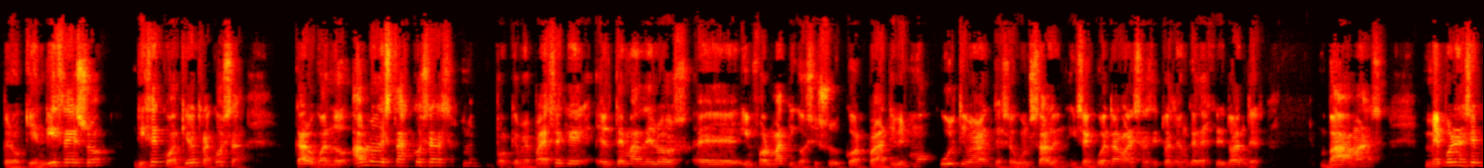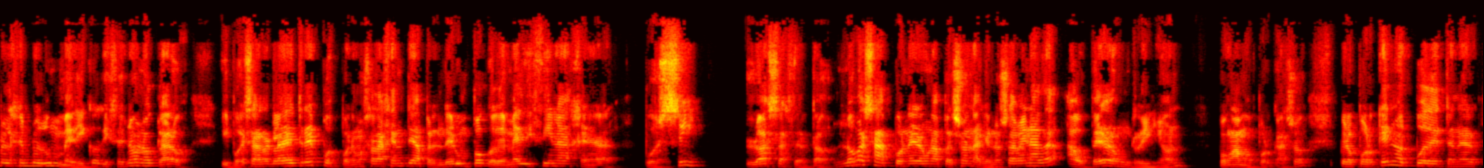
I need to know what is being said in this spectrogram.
Pero quien dice eso, dice cualquier otra cosa. Claro, cuando hablo de estas cosas, porque me parece que el tema de los eh, informáticos y su corporativismo últimamente, según salen y se encuentran con esa situación que he descrito antes, va a más, me ponen siempre el ejemplo de un médico. Dice, no, no, claro, y por esa regla de tres, pues ponemos a la gente a aprender un poco de medicina en general. Pues sí, lo has acertado. No vas a poner a una persona que no sabe nada a operar un riñón, pongamos por caso, pero ¿por qué no puede tener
